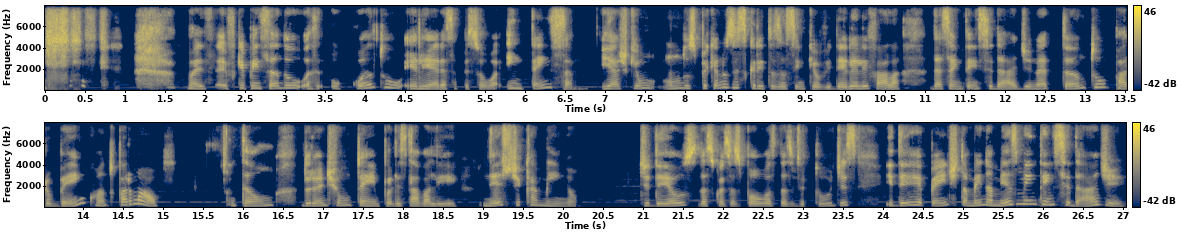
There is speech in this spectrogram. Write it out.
mas eu fiquei pensando o quanto ele era essa pessoa intensa e acho que um, um dos pequenos escritos assim que eu vi dele, ele fala dessa intensidade, né, tanto para o bem quanto para o mal. Então, durante um tempo ele estava ali neste caminho de Deus, das coisas boas, das virtudes, e de repente também na mesma intensidade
